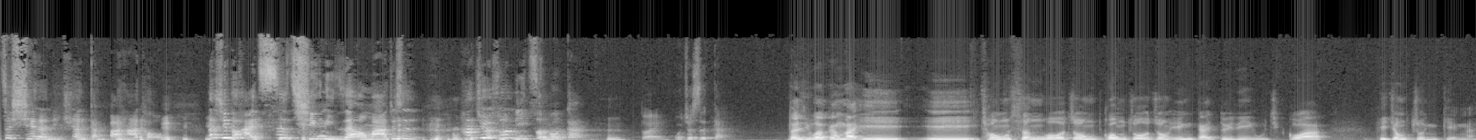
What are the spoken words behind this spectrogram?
这些人你居然敢扒他头，那些都还刺青，你知道吗？就是他居然说你怎么敢？对我就是敢。但是我感觉以以从生活中、工作中应该对你有一寡那种尊敬啊。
